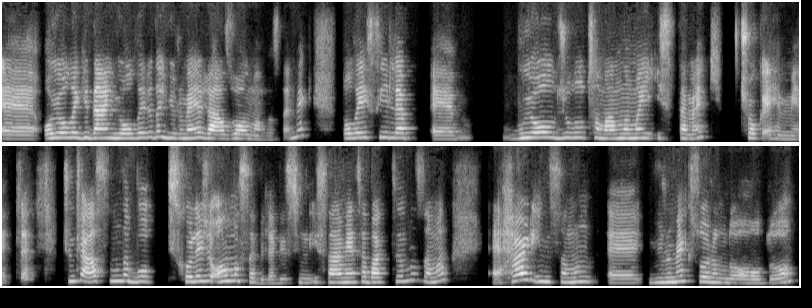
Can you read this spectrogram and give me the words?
eee, o yola giden yolları da yürümeye razı olmamız demek. Dolayısıyla, eee, bu yolculuğu tamamlamayı istemek çok ehemmiyetli. Çünkü aslında bu psikoloji olmasa bile biz şimdi İslamiyet'e baktığımız zaman, eee, her insanın, eee, yürümek zorunda olduğu,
